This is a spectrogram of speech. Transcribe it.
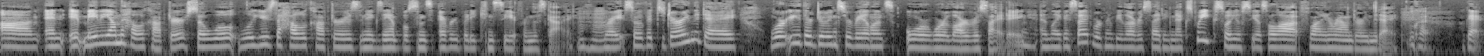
Um, and it may be on the helicopter, so we'll we'll use the helicopter as an example since everybody can see it from the sky, right? So if it's during the day, we're either doing surveillance or we're larviciding. And like I said, we're going to be larviciding next week, so you'll see us a lot flying around during the day. Okay. Okay.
